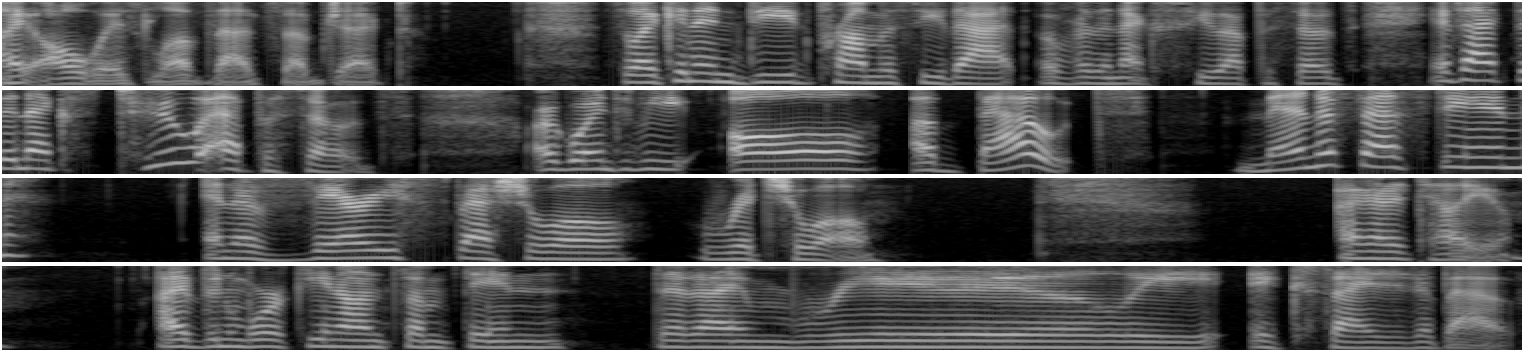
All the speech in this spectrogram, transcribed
I always love that subject. So I can indeed promise you that over the next few episodes. In fact, the next two episodes are going to be all about manifesting and a very special ritual. I got to tell you, I've been working on something that I'm really excited about.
